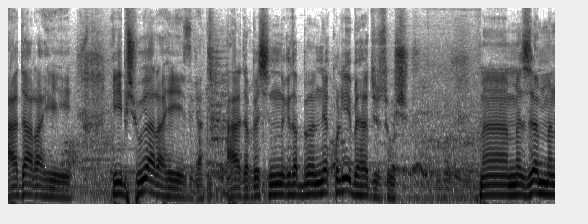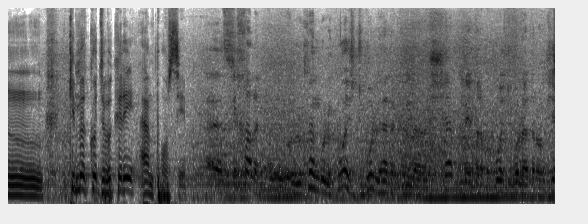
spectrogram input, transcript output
عادة راهي بشويه راهي عادة باش نقدر ناكل يبهدوا زوج. ما مازال من كما كنت بكري امبوسيبل سي خالد لو كان نقول لك واش تقول لهذاك الشاب اللي ضربك واش تقول هذا الرجال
